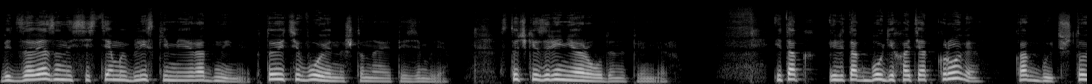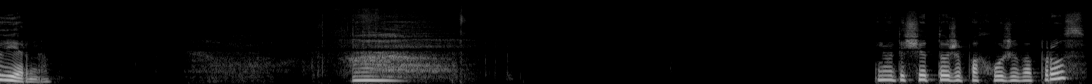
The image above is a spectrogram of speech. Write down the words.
Ведь завязаны с системой близкими и родными. Кто эти воины, что на этой земле? С точки зрения рода, например. И так, или так боги хотят крови? Как быть? Что верно? Ну вот еще тоже похожий вопрос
